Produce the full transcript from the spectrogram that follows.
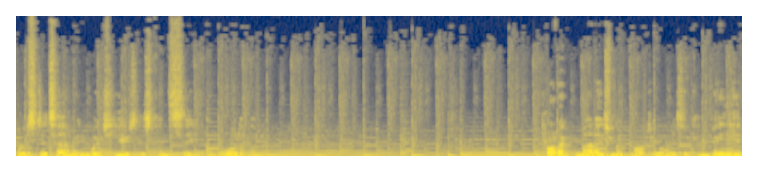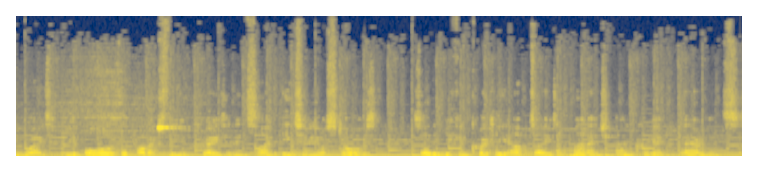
which determine which users can see and order them. The Product Management module is a convenient way to view all of the products that you've created inside each of your stores so that you can quickly update, manage and create variants.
